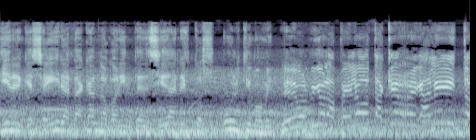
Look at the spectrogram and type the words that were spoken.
Tienen que seguir atacando con intensidad en estos últimos minutos. Le devolvió la pelota. ¡Qué regalito!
